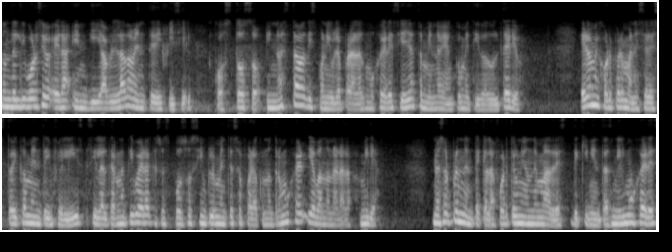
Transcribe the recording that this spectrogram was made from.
donde el divorcio era endiabladamente difícil, costoso y no estaba disponible para las mujeres y ellas también habían cometido adulterio. Era mejor permanecer estoicamente infeliz si la alternativa era que su esposo simplemente se fuera con otra mujer y abandonara la familia. No es sorprendente que la fuerte unión de madres de 500.000 mujeres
